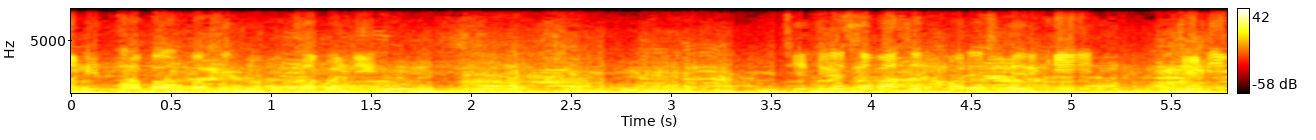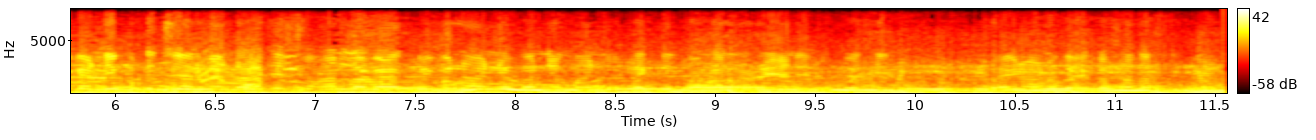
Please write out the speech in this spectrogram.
अनित थापा उपस्थित हुनुहुन्छ भने क्षेत्रीय सभासद परेश तिर्की जिटिएका डेपुटी चेयरम्यान राजेश चौहान लगायत विभिन्न अन्य गण्यमान्य व्यक्तित्वहरू यहाँनिर उपस्थित रहिरहनु भएको छ दर्शकबिन।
